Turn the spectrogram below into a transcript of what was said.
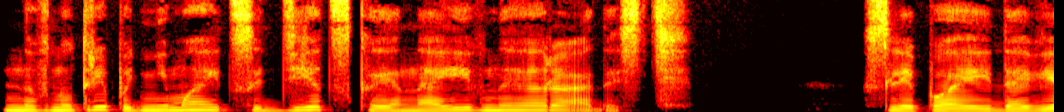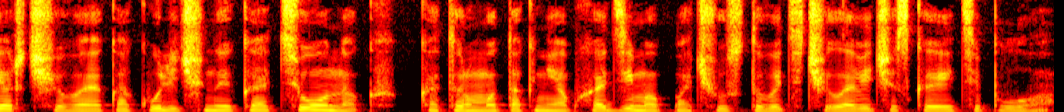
Но внутри поднимается детская наивная радость слепая и доверчивая, как уличный котенок, которому так необходимо почувствовать человеческое тепло.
